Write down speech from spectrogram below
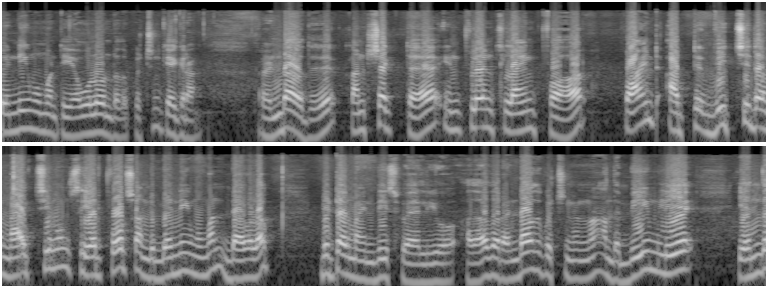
பெண்டிங் மூமெண்ட் எவ்வளோன்றத கொஸ்டின் கேட்குறாங்க ரெண்டாவது construct the influence line for point at which the maximum shear force and bending moment develop determine this value அதாவது ரெண்டாவது கொஸ்டின் என்னன்னா அந்த பீம்லேயே எந்த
